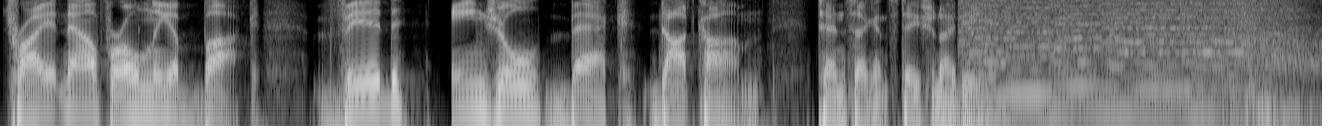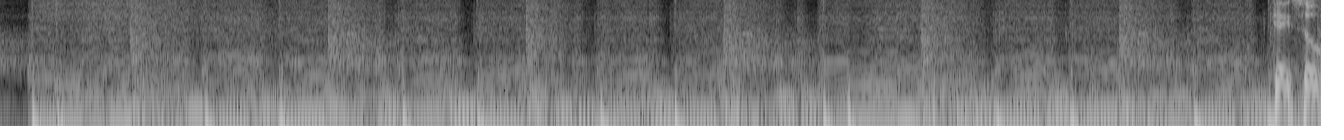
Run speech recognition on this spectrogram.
Try it now for only a buck. vidangelbeck.com. 10 seconds, station ID. Okay, so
